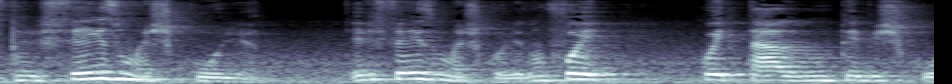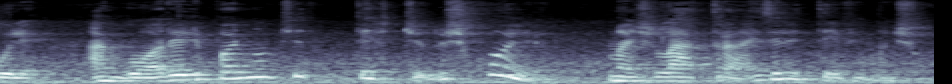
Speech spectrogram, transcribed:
Então ele fez uma escolha. Ele fez uma escolha. Não foi, coitado, não teve escolha. Agora ele pode não ter tido escolha, mas lá atrás ele teve uma escolha.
